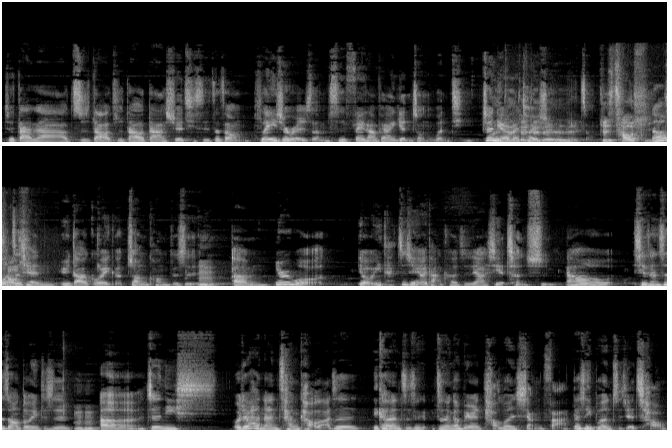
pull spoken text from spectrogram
就大家要知道，就是到了大学，其实这种 plagiarism 是非常非常严重的问题，就是你会被退学的那种。就是抄袭。然后我之前遇到过一个状况，就是嗯嗯，因为我有一堂之前有一堂课就是要写程式，然后写程式这种东西就是嗯呃，就是你，我觉得很难参考啦。就是你可能只是只能跟别人讨论想法，但是你不能直接抄，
